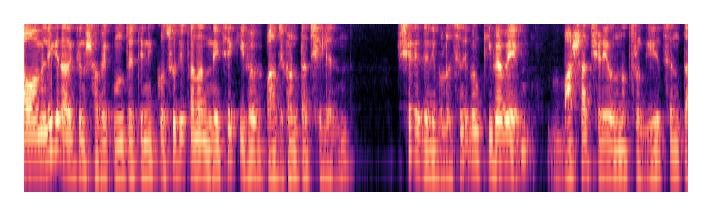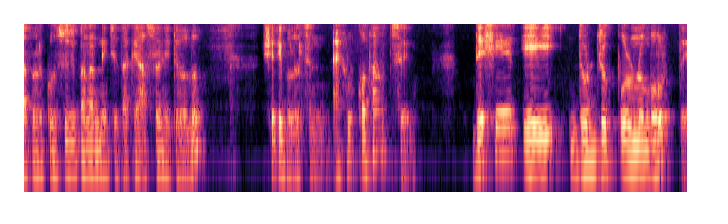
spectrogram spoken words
আওয়ামী লীগের আরেকজন সাবেক মন্ত্রী তিনি কচুরিপানার নিচে কীভাবে পাঁচ ঘণ্টা ছিলেন, সেটি তিনি বলেছেন এবং কীভাবে বাসা ছেড়ে অন্যত্র গিয়েছেন, তারপর কচুরিপানার নিচে তাকে আশ্রয় নিতে হলো। সেটি বলেছেন। এখন কথা হচ্ছে, দেশের এই দুর্যোগপূর্ণ মুহূর্তে,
